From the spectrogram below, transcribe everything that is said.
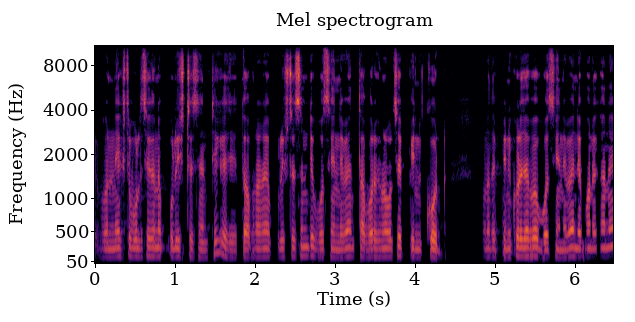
এবং নেক্সট বলছে এখানে পুলিশ স্টেশন ঠিক আছে? তো আপনারা পুলিশ স্টেশনটি বসিয়ে নেবেন। তারপর এখানে বলছে পিনকোড আপনাদের পিনকোড যাবে বসিয়ে নেবেন। এবং এখানে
